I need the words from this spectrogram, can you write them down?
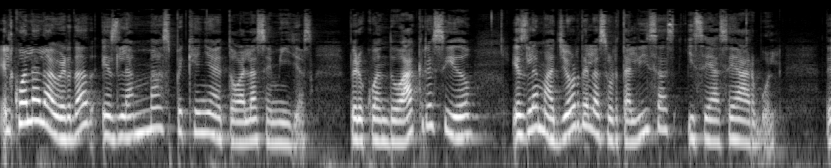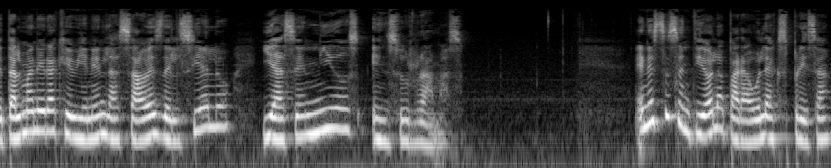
el cual a la verdad es la más pequeña de todas las semillas, pero cuando ha crecido es la mayor de las hortalizas y se hace árbol de tal manera que vienen las aves del cielo y hacen nidos en sus ramas. En este sentido, la parábola expresa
